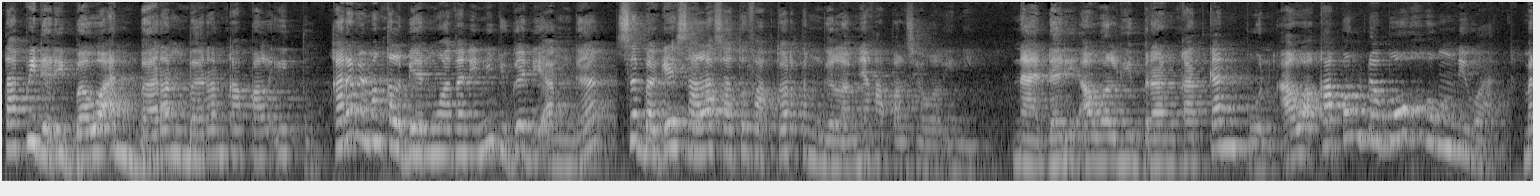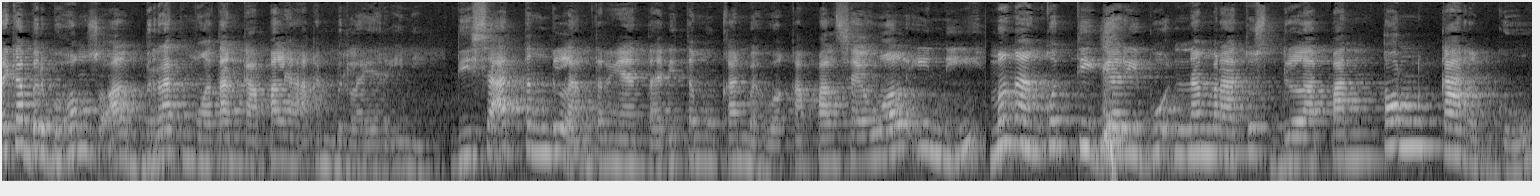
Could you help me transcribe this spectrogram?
tapi dari bawaan barang-barang kapal itu. Karena memang kelebihan muatan ini juga dianggap sebagai salah satu faktor tenggelamnya kapal Sewol ini Nah dari awal diberangkatkan pun awak kapal udah bohong nih Wan. Mereka berbohong soal berat muatan kapal yang akan berlayar ini. Di saat tenggelam ternyata ditemukan bahwa kapal Sewol ini mengangkut 3.608 ton kargo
